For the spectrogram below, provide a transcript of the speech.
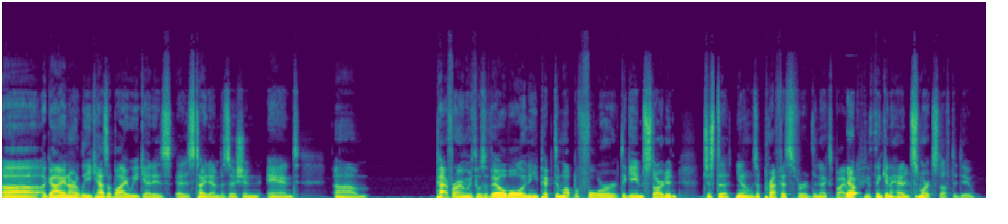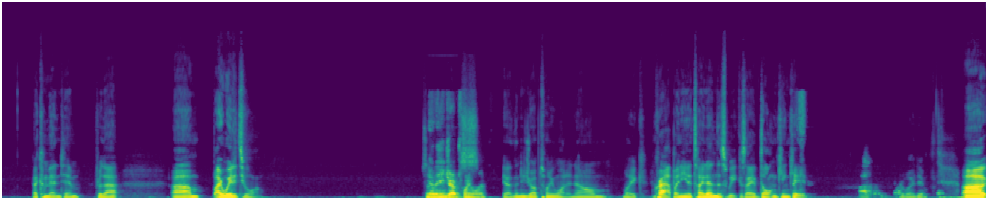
uh, a guy in our league has a bye week at his at his tight end position, and um, Pat Freiermuth was available, and he picked him up before the game started, just to you know as a preface for the next bye Yeah. week. You know, thinking ahead, smart stuff to do. I commend him for that. Um, I waited too long. So and then he dropped twenty one. Yeah, then he dropped twenty one, and now I'm like, crap. I need a tight end this week because I have Dalton Kincaid. What do I do? Uh,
